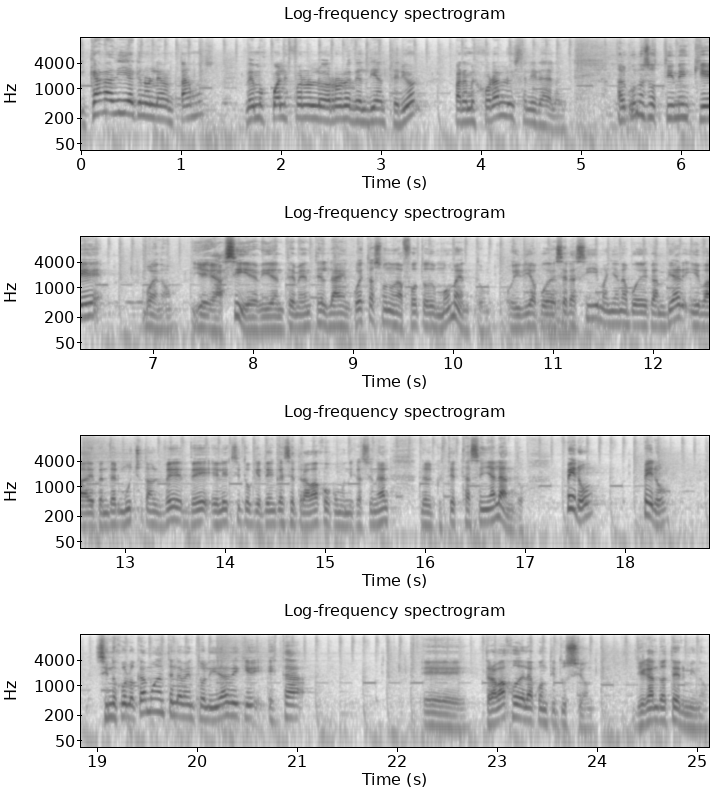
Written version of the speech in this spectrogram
Y cada día que nos levantamos, vemos cuáles fueron los errores del día anterior para mejorarlo y salir adelante. Algunos sostienen que bueno, y así, evidentemente, las encuestas son una foto de un momento. Hoy día puede ser así, mañana puede cambiar y va a depender mucho tal vez del éxito que tenga ese trabajo comunicacional del que usted está señalando. Pero pero si nos colocamos ante la eventualidad de que este trabajo de la Constitución, llegando a término,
